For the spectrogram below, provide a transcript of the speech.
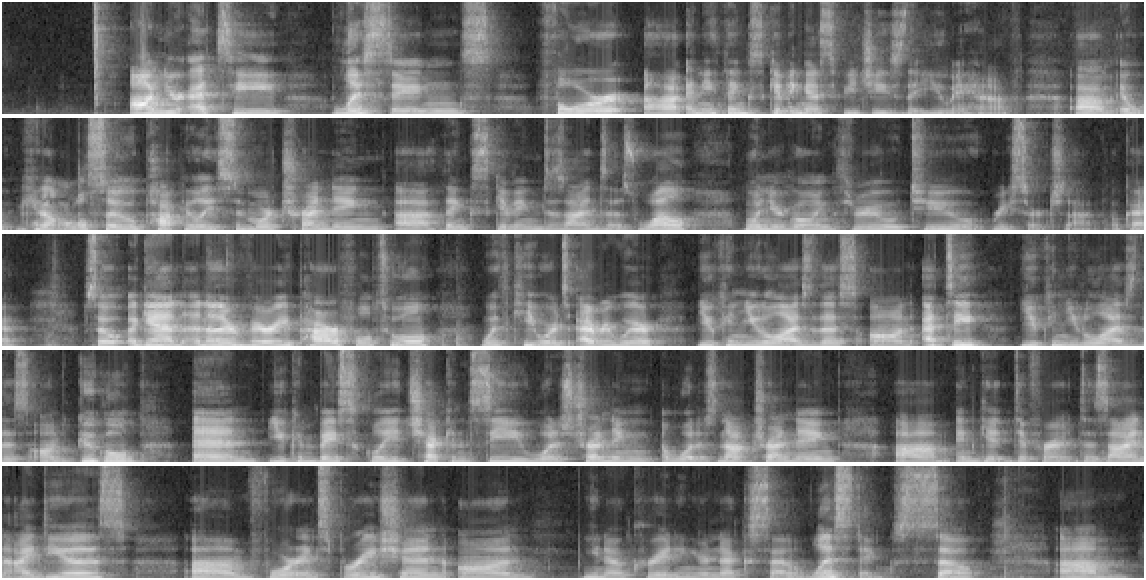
on your Etsy listings for uh, any Thanksgiving SVGs that you may have. Um, it can also populate some more trending uh, Thanksgiving designs as well when you're going through to research that, okay? So again, another very powerful tool with keywords everywhere. You can utilize this on Etsy, you can utilize this on Google, and you can basically check and see what is trending and what is not trending um, and get different design ideas um, for inspiration on you know, creating your next set of listings. So um,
